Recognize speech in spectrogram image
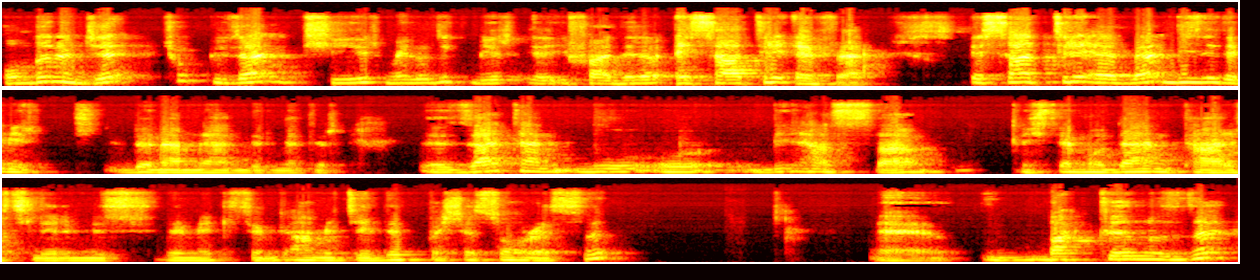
Ondan önce çok güzel şiir, melodik bir e, ifadeler. Esatri evvel. Esatri evvel bizde de bir dönemlendirmedir. E, zaten bu bilhassa işte modern tarihçilerimiz demek istiyorum Ahmet Cevdet Paşa sonrası e, baktığımızda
